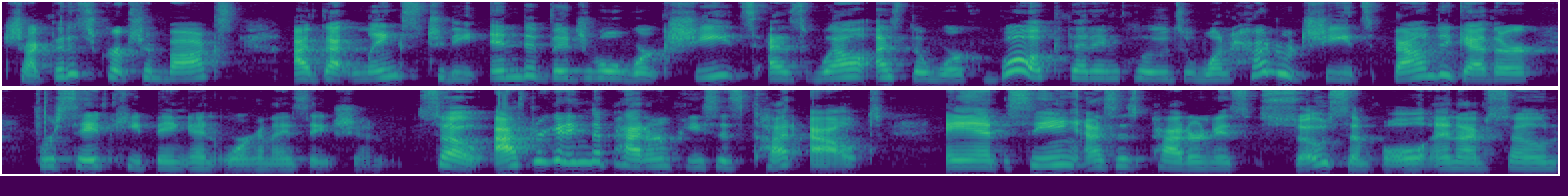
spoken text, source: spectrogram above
check the description box. I've got links to the individual worksheets as well as the workbook that includes 100 sheets bound together for safekeeping and organization. So, after getting the pattern pieces cut out and seeing as this pattern is so simple and I've sewn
